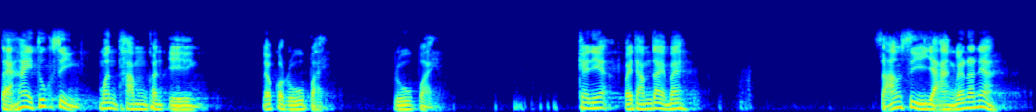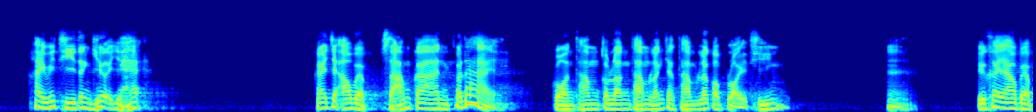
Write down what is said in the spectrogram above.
แต่ให้ทุกสิ่งมันทำกันเอง แล้วก็รู้ไป รู้ไป แค่นี้ไปทำได้ไหมสามสี่อย่างแล้วนะเนี่ย ให้วิธีตั้งเยอะแยะ ใครจะเอาแบบสามการก็ได้ ก่อนทำกำลังทำหลังจากทำแล้วก็ปล่อยทิ้งอ่า หรือใครเอาแบบ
